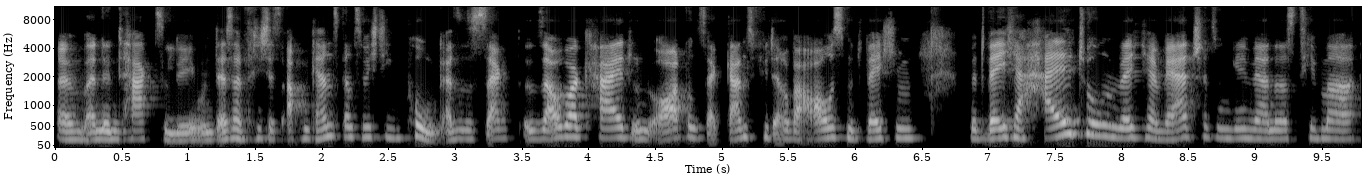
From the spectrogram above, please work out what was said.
ähm, an den Tag zu legen. Und deshalb finde ich das auch einen ganz, ganz wichtigen Punkt. Also es sagt Sauberkeit und Ordnung sagt ganz viel darüber aus, mit welchem, mit welcher Haltung und welcher Wertschätzung gehen wir an das Thema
